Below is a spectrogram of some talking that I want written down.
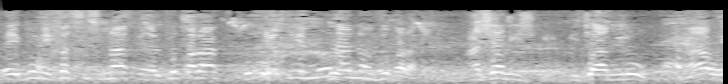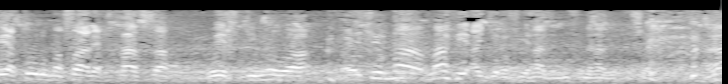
فيقوم يخصص ناس من الفقراء ويعطيهم مو لأنهم فقراء عشان يجاملوه ها ويعطوا له مصالح خاصة ويخدموه ويصير ما ما في أجر في هذا مثل هذه الاشياء ها.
